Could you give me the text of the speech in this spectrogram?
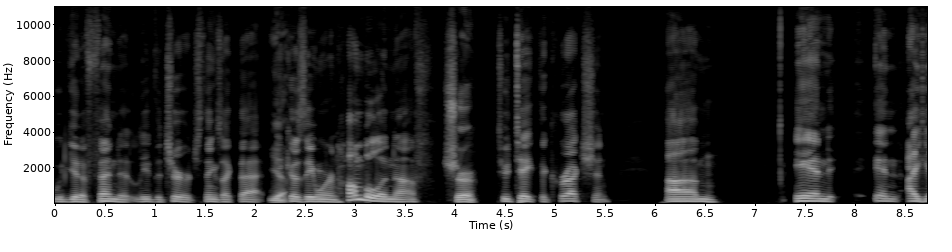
would get offended, leave the church, things like that, Yeah. because they weren't humble enough Sure. to take the correction. Um, and and I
